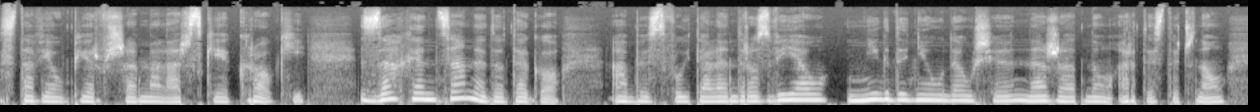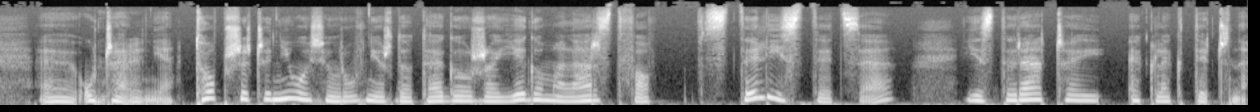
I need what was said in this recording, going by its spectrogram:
stawiał pierwsze malarskie kroki. Zachęcany do tego, aby swój talent rozwijał, nigdy nie udał się na żadną artystyczną e, uczelnię. To przyczyniło się również do tego, że jego malarstwo w stylistyce jest raczej eklektyczne.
